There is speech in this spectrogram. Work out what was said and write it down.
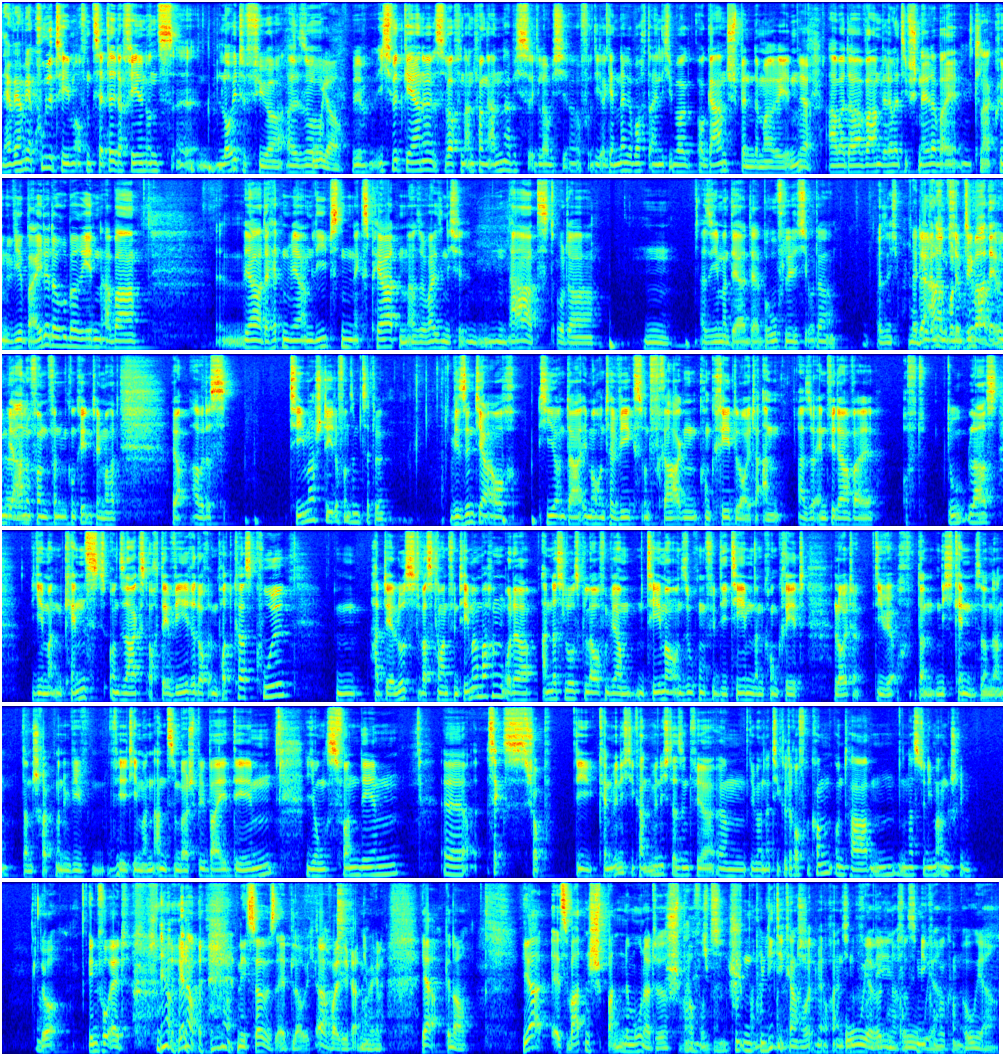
Ja, wir haben ja coole Themen auf dem Zettel, da fehlen uns äh, Leute für. Also Oh ja. wir, ich würde gerne, es war von Anfang an, habe ich es, glaube ich, auf die Agenda gebracht, eigentlich über Organspende mal reden. Ja. Aber da waren wir relativ schnell dabei. Klar können wir beide darüber reden, aber ähm, ja, da hätten wir am liebsten einen Experten, also weiß ich nicht, einen Arzt oder hm, also jemand, der, der beruflich oder weiß ich nicht, Na, der Ahnung von dem privat, Thema der irgendwie ja. Ahnung von, von einem konkreten Thema hat. Ja, aber das Thema steht auf unserem Zettel. Wir sind ja auch hier und da immer unterwegs und fragen konkret Leute an. Also entweder, weil oft du, Lars, jemanden kennst und sagst, ach, der wäre doch im Podcast cool. Hm, Hat der Lust, was kann man für ein Thema machen? Oder anders losgelaufen, wir haben ein Thema und suchen für die Themen dann konkret Leute, die wir auch dann nicht kennen, sondern dann schreibt man irgendwie, wählt jemanden an, zum Beispiel bei den Jungs von dem äh, Sexshop. Die kennen wir nicht, die kannten wir nicht, da sind wir ähm, über einen Artikel drauf gekommen und haben, dann hast du die mal angeschrieben. Ja, Info-Ad. Ja, genau. nee, Service-Ad, glaube ich. Ach, weiß ich gerade nicht mehr genau. Ja, genau. Ja, es warten spannende Monate auf uns. Einen Politiker wollten wir auch eigentlich Oh noch ja, nach, vors oh, Mikro ja. bekommen. oh ja.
